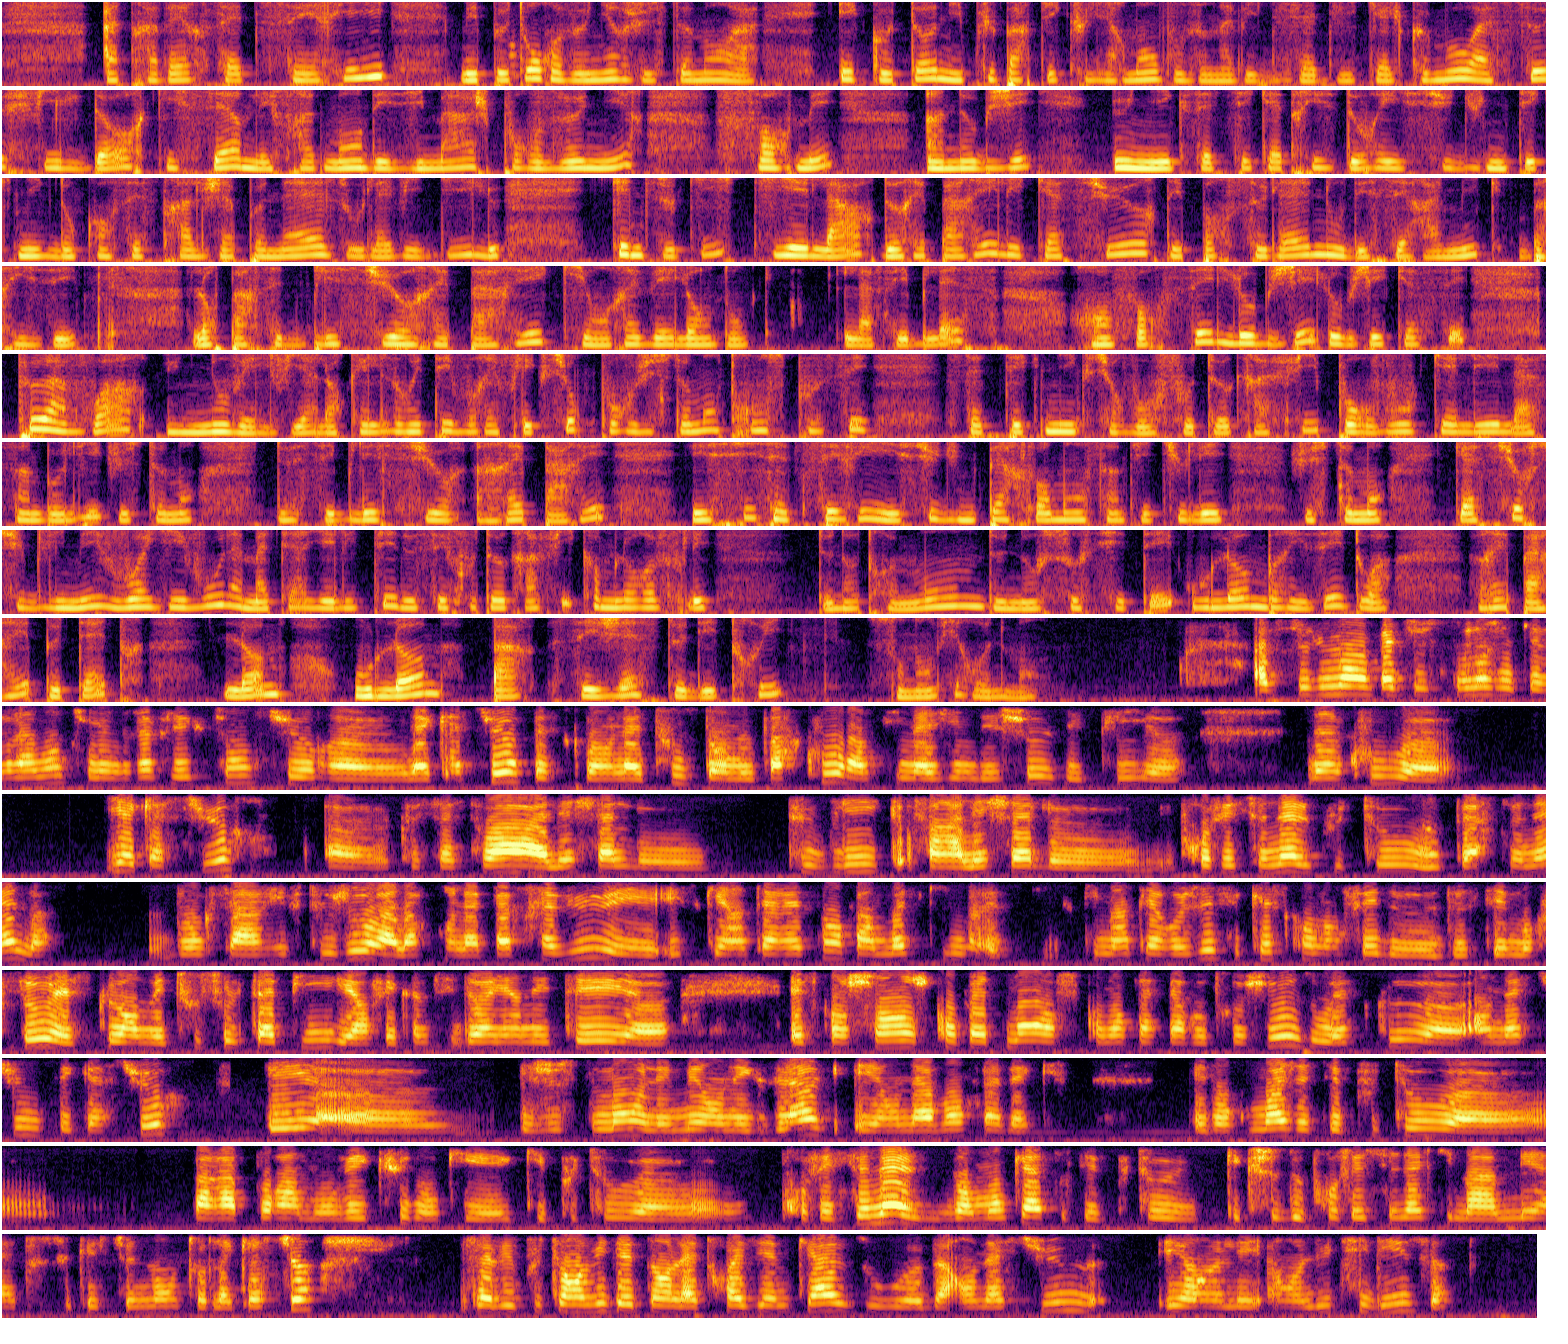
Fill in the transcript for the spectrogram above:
à travers cette série, mais peut-on revenir justement à Ecotone et plus particulièrement, vous en avez déjà dit quelques mots, à ce fil d'or qui cerne les fragments des images pour venir former un objet unique, cette cicatrice dorée issue d'une technique donc ancestrale japonaise, vous l'avez dit, le kenzuki, qui est l'art de réparer les cassures des porcelaines ou des céramiques brisées. Alors par cette blessure réparée, qui en révélant donc la faiblesse, renforcer l'objet, l'objet cassé, peut avoir une nouvelle vie. Alors quelles ont été vos réflexions pour justement transposer cette technique sur vos photographies? Pour vous, quelle est la symbolique justement de ces blessures réparées? Et si cette série est issue d'une performance intitulée justement Cassure sublimée, voyez-vous la matérialité de ces photographies comme le reflet de notre monde, de nos sociétés où l'homme brisé doit réparer peut-être l'homme ou l'homme, par ses gestes détruits, son environnement. Absolument. En fait, justement, j'étais vraiment sur une réflexion sur euh, la cassure parce qu'on l'a tous dans nos parcours, on s'imagine des choses et puis euh, d'un coup, euh, il y a cassure, que ce soit à l'échelle publique, enfin à l'échelle professionnelle plutôt ou personnelle. Donc ça arrive toujours alors qu'on l'a pas prévu. Et, et, ce qui est intéressant, enfin moi ce qui m'interrogeait, c'est qu'est-ce qu'on en fait de, de ces morceaux? Est-ce qu'on met tout sous le tapis et on fait comme si de rien n'était euh, Est-ce qu'on change complètement, on commence à faire autre chose Ou est-ce qu'on euh, assume ces cassures et, euh, et, justement on les met en exergue et on avance avec? Et donc moi j'étais plutôt par rapport à mon vécu, donc qui est, qui est plutôt professionnel. Dans mon cas, c'était plutôt quelque chose de professionnel qui m'a amené à tout ce questionnement autour de la cassure j'avais plutôt envie d'être dans la troisième case où euh, bah, on assume et on l'utilise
